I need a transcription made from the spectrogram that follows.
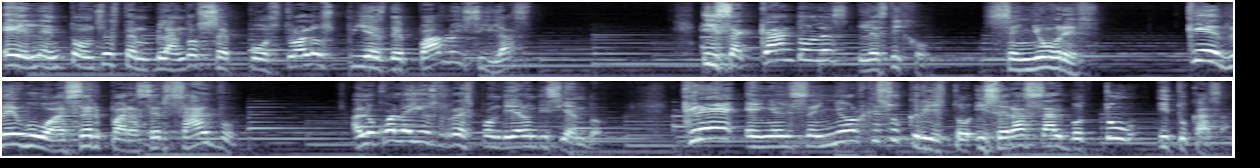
Él entonces temblando se postró a los pies de Pablo y Silas, y sacándoles les dijo, Señores, ¿qué debo hacer para ser salvo? A lo cual ellos respondieron diciendo, Cree en el Señor Jesucristo y serás salvo tú y tu casa.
